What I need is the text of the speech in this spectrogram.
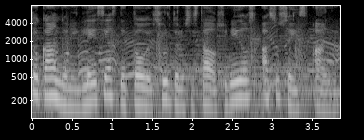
tocando en iglesias de todo el sur de los Estados Unidos a sus seis años.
